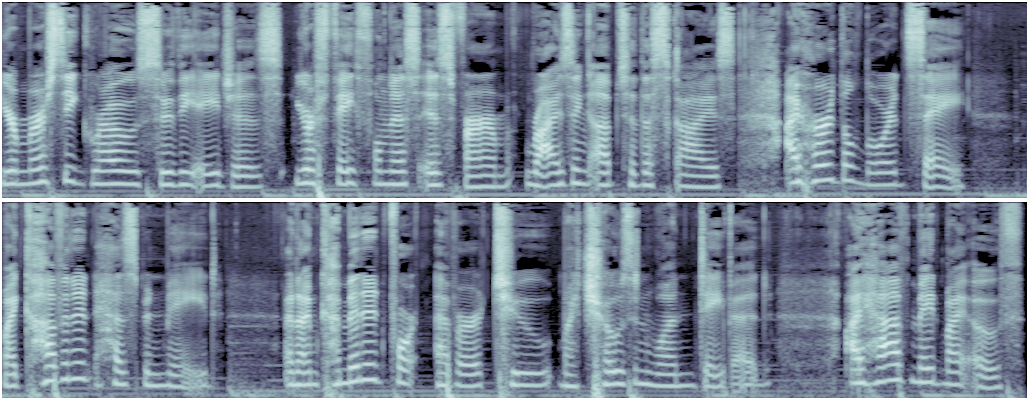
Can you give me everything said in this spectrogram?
your mercy grows through the ages. Your faithfulness is firm, rising up to the skies. I heard the Lord say, My covenant has been made, and I'm committed forever to my chosen one, David. I have made my oath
